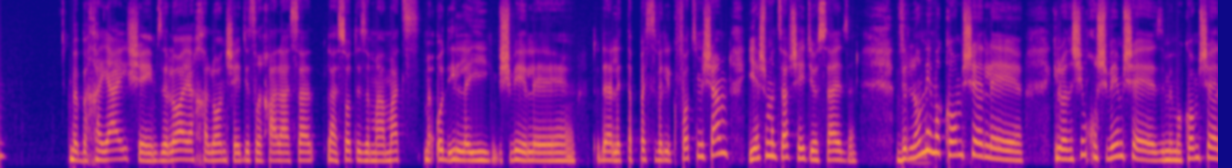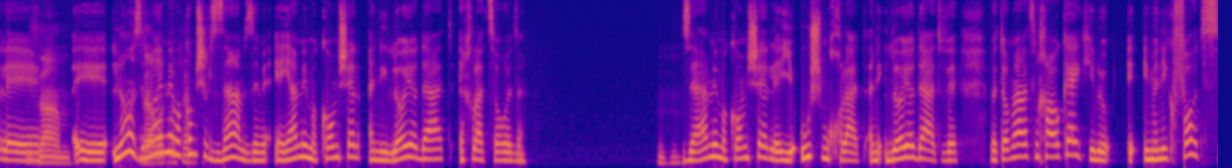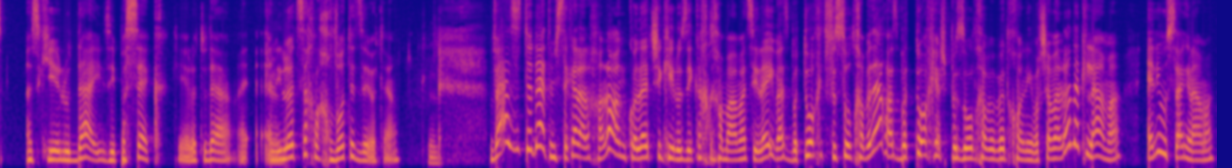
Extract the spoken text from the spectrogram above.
ובחיי שאם זה לא היה חלון שהייתי צריכה לעשות, לעשות איזה מאמץ מאוד עילאי בשביל, אה, אתה יודע, לטפס ולקפוץ משם, יש מצב שהייתי עושה את זה. ולא ממקום של, אה, כאילו אנשים חושבים שזה ממקום של... אה, זעם. לא, זה לא היה ממקום לכם. של זעם, זה היה ממקום של אני לא יודעת איך לעצור את זה. זה היה ממקום של ייאוש מוחלט, אני לא יודעת, ו, ואתה אומר לעצמך, אוקיי, כאילו, אם אני אקפוץ, אז כאילו די, זה ייפסק, כאילו, אתה יודע, כן. אני לא אצטרך לחוות את זה יותר. כן. ואז אתה יודע, אתה מסתכל על החלון, קולט שכאילו זה ייקח לך מאמץ עילאי, ואז בטוח יתפסו אותך בדרך, ואז בטוח יאשפזו אותך בבית חולים. עכשיו, אני לא יודעת למה, אין לי מושג למה,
